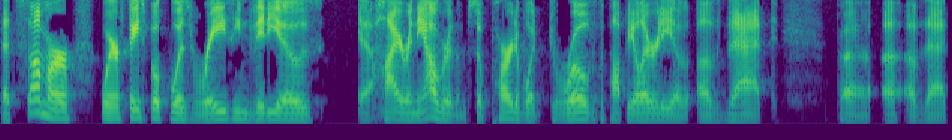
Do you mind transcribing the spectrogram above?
that summer, where Facebook was raising videos uh, higher in the algorithm. So part of what drove the popularity of of that uh, uh, of that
